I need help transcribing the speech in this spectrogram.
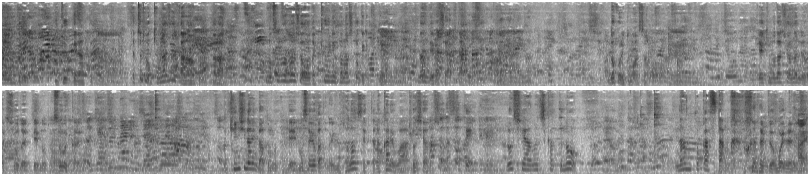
1400で行くってなってた。ちょっと気まずいかなと思ったらもうその話はまた急に話しかけてきて「なんでロシア来たの?」とかどこに泊まってたの?」とかうん。え友達は何で仕事やってるの?」とかすごい聞かれる。気にしないんだと思って、まあ、それよかったんだけど話してたら彼はロシアの人じゃなくて、ロシアの近くのなんとかスタン。覚えてないんだけど、はいは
